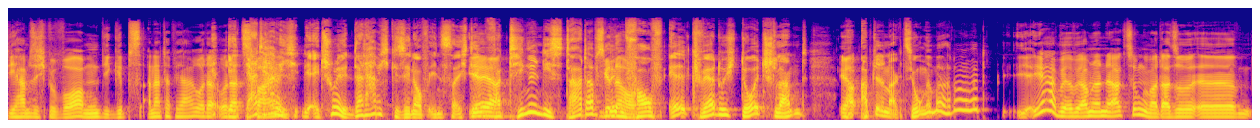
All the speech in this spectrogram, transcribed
Die haben sich beworben, die gibt's anderthalb Jahre oder, oder Das zwei. habe ich, Entschuldige, das habe ich gesehen auf Insta. Ich denke, Ja, ja. vertingeln die Startups Genau. mit dem VfL quer durch Deutschland? Ja. Habt ihr eine Aktion gemacht oder was? Ja, wir, wir haben eine Aktion gemacht. Also ähm,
